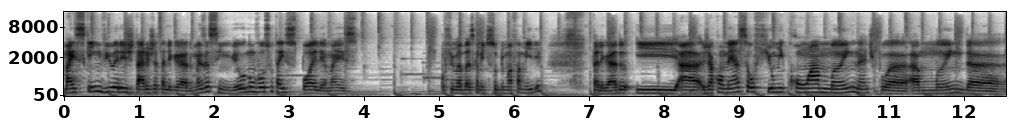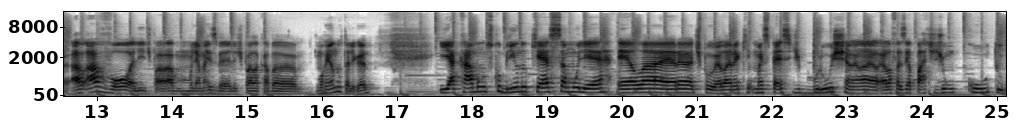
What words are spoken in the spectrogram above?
Mas quem viu hereditário já tá ligado. Mas assim, eu não vou soltar spoiler, mas o filme é basicamente sobre uma família, tá ligado? E a, já começa o filme com a mãe, né? Tipo, a, a mãe da. A, a, avó ali, tipo, a, a mulher mais velha, tipo, ela acaba morrendo, tá ligado? E acabam descobrindo que essa mulher, ela era, tipo, ela era uma espécie de bruxa, né? Ela, ela fazia parte de um culto,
